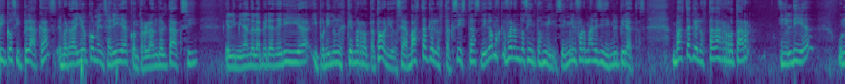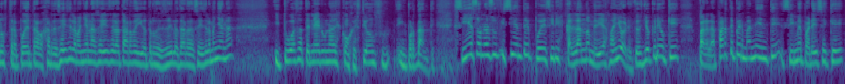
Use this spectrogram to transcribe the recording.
picos y placas, en verdad yo comenzaría controlando el taxi, eliminando la piratería y poniendo un esquema rotatorio. O sea, basta que los taxistas, digamos que fueran 200.000, 100.000 formales y 100.000 piratas, basta que los hagas rotar en el día, unos tra- pueden trabajar de 6 de la mañana a 6 de la tarde y otros de 6 de la tarde a 6 de la mañana, y tú vas a tener una descongestión importante. Si eso no es suficiente, puedes ir escalando a medidas mayores. Entonces yo creo que para la parte permanente sí me parece que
